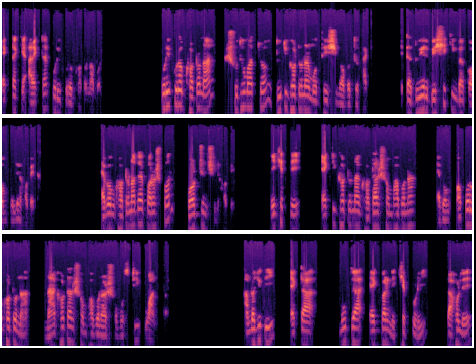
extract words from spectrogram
একটাকে আরেকটার পরিপূরক ঘটনা বলে। পরিপূরক ঘটনা শুধুমাত্র দুটি ঘটনার মধ্যেই সীমাবদ্ধ থাকে। এটা দুইয়ের বেশি কিংবা কম হলে হবে না। এবং ঘটনাদ্বয় পরস্পর বর্জনশীল হবে। এক্ষেত্রে একটি ঘটনা ঘটার সম্ভাবনা এবং অপর ঘটনা না ঘটার সম্ভাবনার সমষ্টি ওয়ান হয়। আমরা যদি একটা মুদ্রা একবার নিক্ষেপ করি, তাহলে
